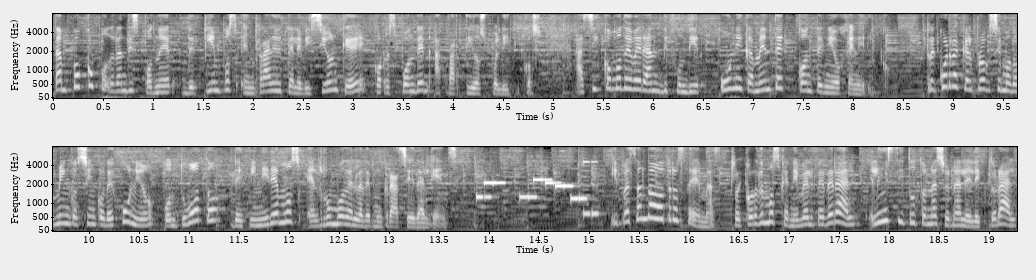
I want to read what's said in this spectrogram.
tampoco podrán disponer de tiempos en radio y televisión que corresponden a partidos políticos, así como deberán difundir únicamente contenido genérico. Recuerda que el próximo domingo 5 de junio, con tu voto, definiremos el rumbo de la democracia hidalguense. Y pasando a otros temas, recordemos que a nivel federal, el Instituto Nacional Electoral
